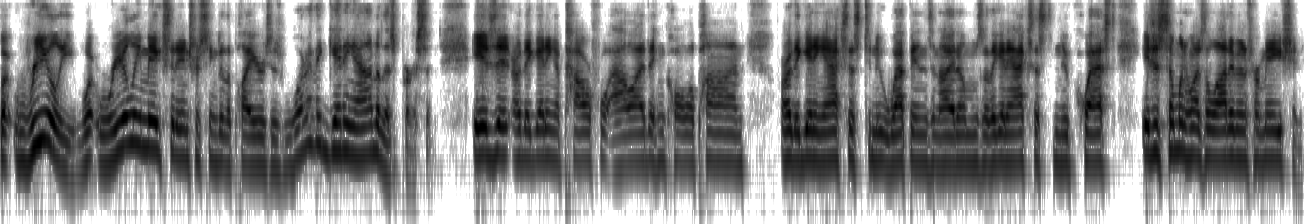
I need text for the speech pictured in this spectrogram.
But really, what really makes it interesting to the players is what are they getting out of this person? Is it are they getting a powerful ally they can call upon? Are they getting access to new weapons and items? Are they getting access to new quests? Is it someone who has a lot of information?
